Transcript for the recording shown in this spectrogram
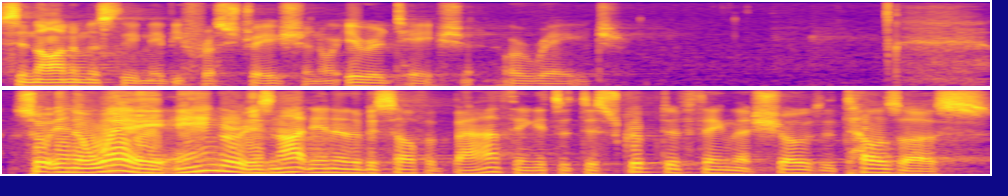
synonymously, maybe frustration, or irritation, or rage. So, in a way, anger is not in and of itself a bad thing. It's a descriptive thing that shows, it tells us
